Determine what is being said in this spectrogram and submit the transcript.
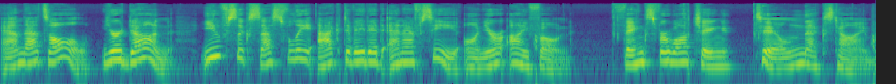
And that's all. You're done. You've successfully activated NFC on your iPhone. Thanks for watching. Till next time.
